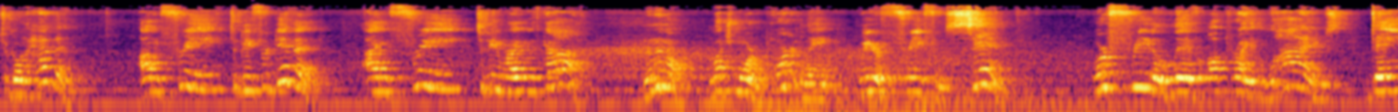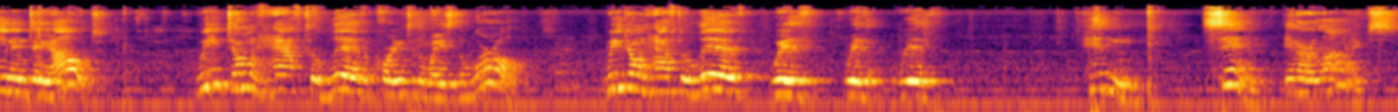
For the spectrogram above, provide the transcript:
to go to heaven. I'm free to be forgiven. I'm free to be right with God. No, no, no. Much more importantly, we are free from sin. We're free to live upright lives day in and day out. We don't have to live according to the ways of the world. We don't have to live with, with, with hidden sin in our lives.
